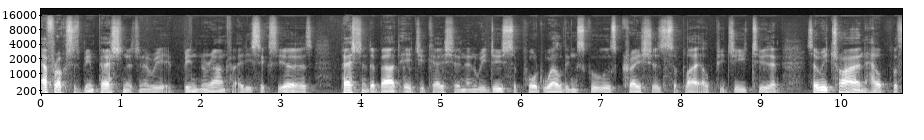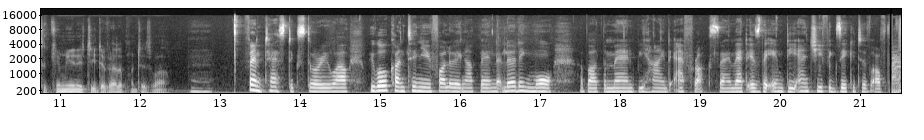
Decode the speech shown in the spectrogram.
Afrox has been passionate, you know, we've been around for 86 years, passionate about education and we do support welding schools, creches, supply LPG to them. So we try and help with the community development as well. Mm. Fantastic story. Well, we will continue following up and learning more about the man behind Afrox, and that is the MD and Chief Executive of the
